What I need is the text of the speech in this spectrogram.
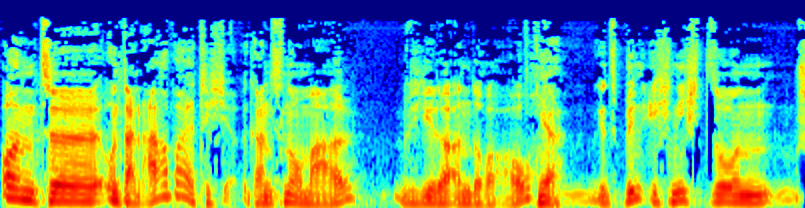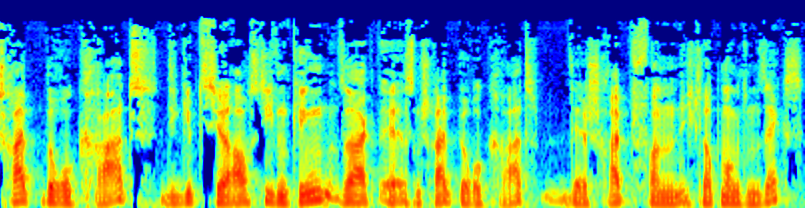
Und, äh, und dann arbeite ich ganz normal, wie jeder andere auch. Ja. Jetzt bin ich nicht so ein Schreibbürokrat. Die gibt's ja auch. Stephen King sagt, er ist ein Schreibbürokrat. Der schreibt von, ich glaube, morgens um sechs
